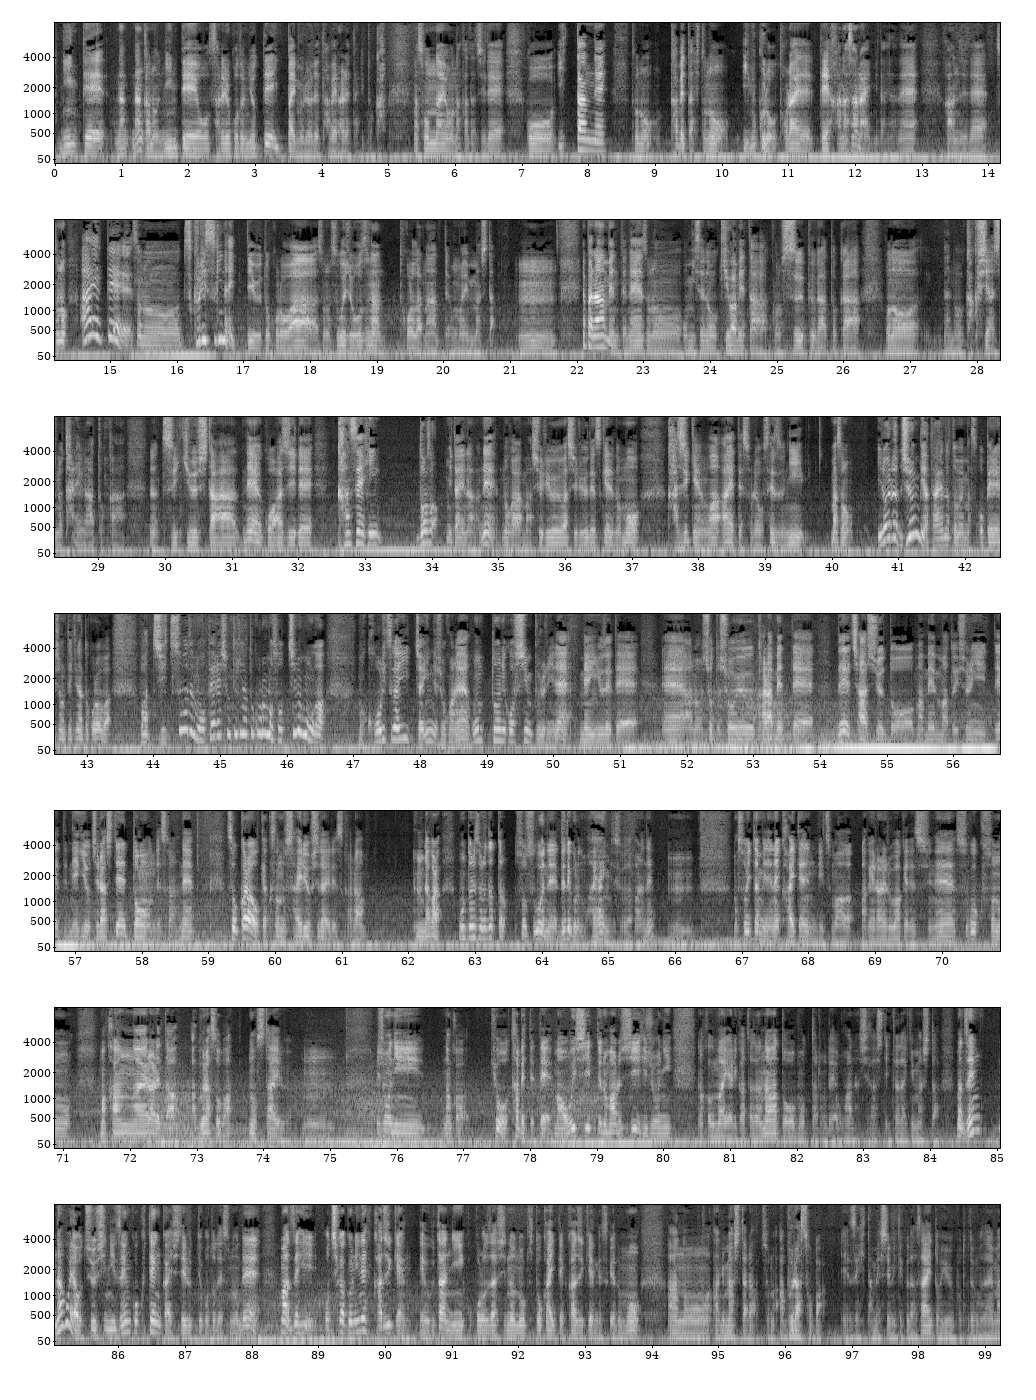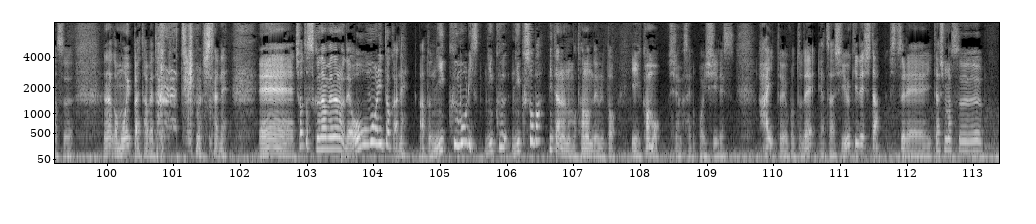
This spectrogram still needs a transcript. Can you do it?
認定な、なんかの認定をされることによって、一杯無料で食べられたりとか、まあ、そんなような形で、こう、一旦ね、その、食べた人の胃袋を捉えて離さないみたいなね、感じで、その、あえて、その、作りすぎないっていうところは、その、すごい上手なんころだなって思いました。うん。やっぱラーメンってね、その、お店の極めた、このスープがとか、この、あの、隠し味のタレがとか、追求したね、こう味で、完成品、どうぞみたいなね、のが、まあ主流は主流ですけれども、家事件はあえてそれをせずに、まあその、いろいろ準備は大変だと思います。オペレーション的なところは。まあ、実はでもオペレーション的なところもそっちの方が、まあ、効率がいいっちゃいいんでしょうかね。本当にこうシンプルにね、麺茹でて、えー、あの、ちょっと醤油絡めて、で、チャーシューと、まあ、メンマと一緒に、で、でネギを散らして、ドーンですからね。そこからお客さんの裁量次第ですから。だから、本当にそれだったら、そう、すごいね、出てくるのも早いんですよ、だからね。うん。まあ、そういった意味でね、回転率も上げられるわけですしね、すごくその、まあ、考えられた油そばのスタイル、うん、非常になんか今日食べてて、まあ美味しいっていうのもあるし、非常になんかうまいやり方だなと思ったのでお話しさせていただきました。まあ全、名古屋を中心に全国展開してるってことですので、まあぜひお近くにね、家事券、え、歌に志の軒と書いて家事券ですけども、あのー、ありましたら、その油そば、えー、ぜひ試してみてくださいということでございます。なんかもう一杯食べたくなってきましたね。えー、ちょっと少なめなので、大盛りとかね、あと肉盛り、肉、肉そばみたいなのも頼んでみるといいかもしれません。美味しいです。はい、ということで、八橋ゆうきでした。失礼いたします。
